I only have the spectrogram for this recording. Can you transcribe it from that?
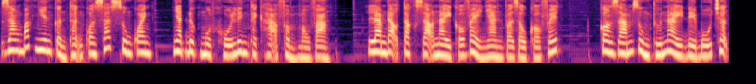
Giang Bắc Nhiên cẩn thận quan sát xung quanh, nhặt được một khối linh thạch hạ phẩm màu vàng. Làm đạo tặc dạo này có vẻ nhàn và giàu có phết. Còn dám dùng thứ này để bố trận,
